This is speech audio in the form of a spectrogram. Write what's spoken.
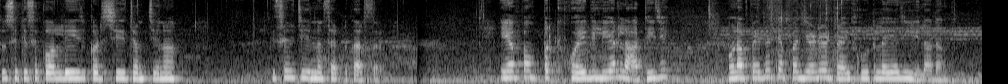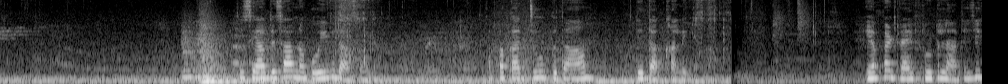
ਤੁਸੀਂ ਕਿਸੇ ਕੌਲੀ, ਕੜਛੀ, ਚਮਚੇ ਨਾਲ ਕਿਸੇ ਵੀ ਚੀਜ਼ ਨਾਲ ਸੈੱਟ ਕਰ ਸਕਦੇ ਇਹ ਆਪਾਂ ਉੱਪਰ ਖੋਏ ਦੀ ਲੇਅਰ ਲਾਤੀ ਜੀ। ਹੁਣ ਆਪਾਂ ਇਹਦੇ ਤੇ ਆਪਾਂ ਜਿਹੜੇ ਡਰਾਈ ਫਰੂਟ ਲਏ ਆ ਜੀ, ਇਹ ਲਾ ਦਾਂਗੇ। ਤੁਸੀਂ ਆਪਦੇ ਹਿਸਾਬ ਨਾਲ ਕੋਈ ਵੀ ਲਾ ਸਕਦੇ ਆਪਾਂ ਕਾਜੂ, ਬਦਾਮ ਤੇ ਦਾਖਾਂ ਲਈ ਇਹ ਆਪਾਂ ਡਰਾਈ ਫਰੂਟ ਲਾਤੇ ਜੀ।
